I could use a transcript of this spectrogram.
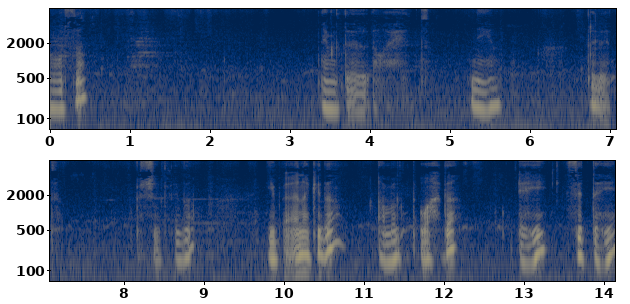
غرزة نعمل تل- واحد اتنين تلاتة. بالشكل ده. يبقى أنا كده عملت واحدة اهي ستة اهي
